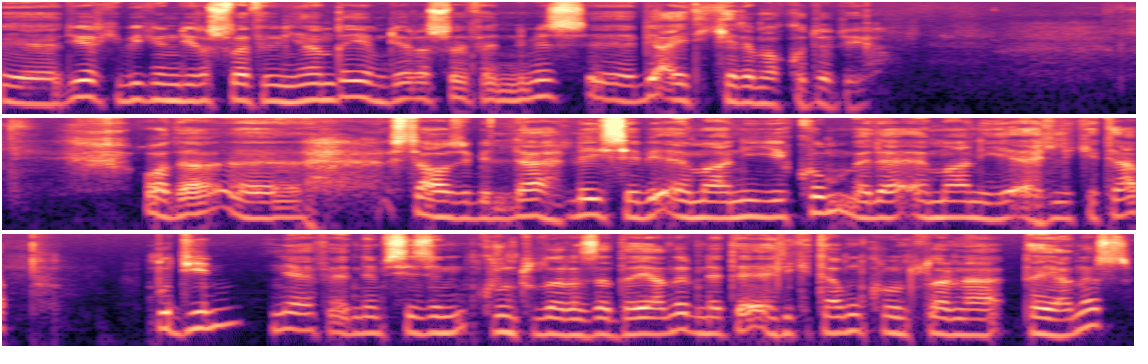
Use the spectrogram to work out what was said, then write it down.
e, diyor ki bir gün diyor Resulullah Efendimiz'in yanındayım diyor. Resulullah Efendimiz e, bir ayet-i kerime okudu diyor. O da e, Estağfirullah leyse bi emaniyikum ve la emaniye ehli kitap. Bu din ne efendim sizin kuruntularınıza dayanır ne de ehli kitabın kuruntularına dayanır.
